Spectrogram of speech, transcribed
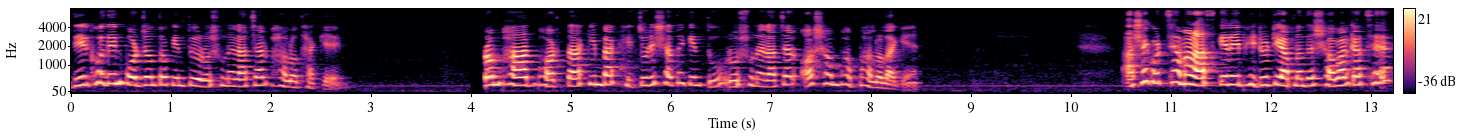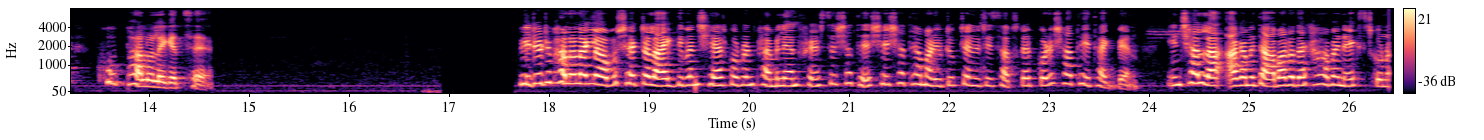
দীর্ঘদিন পর্যন্ত কিন্তু রসুনের আচার ভালো থাকে। গরম ভাত, ভর্তা কিংবা খিচুড়ির সাথে কিন্তু রসুনের আচার অসম্ভব ভালো লাগে। আশা করছি আমার আজকের এই ভিডিওটি আপনাদের সবার কাছে খুব ভালো লেগেছে। ভিডিওটি ভালো লাগলে অবশ্যই একটা লাইক দিবেন, শেয়ার করবেন ফ্যামিলি অ্যান্ড ফ্রেন্ডসের সাথে। সেই সাথে আমার ইউটিউব চ্যানেলটি সাবস্ক্রাইব করে সাথেই থাকবেন। ইনশাল্লাহ আগামীতে আবারও দেখা হবে নেক্সট কোনো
